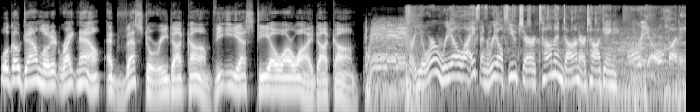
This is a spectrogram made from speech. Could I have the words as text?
Well, go download it right now at vestory.com. V E S T O R Y.com. For your real life and real future, Tom and Don are talking real money.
